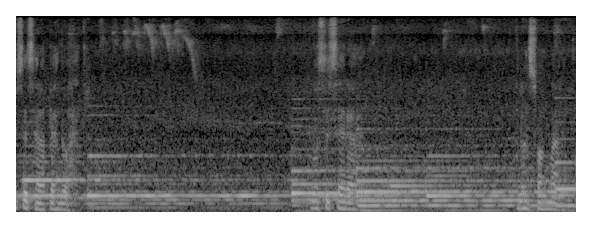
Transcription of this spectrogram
você será perdoado. Você será transformado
